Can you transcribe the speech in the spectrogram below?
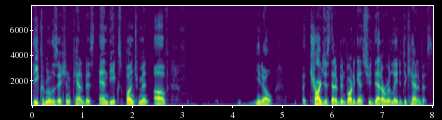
decriminalization of cannabis and the expungement of, you know, uh, charges that have been brought against you that are related to cannabis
